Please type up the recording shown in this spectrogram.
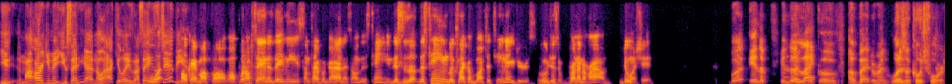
you my argument. You said he had no accolades. I say he's What- a champion. Okay, my fault. Uh, What I'm saying is they need some type of guidance on this team. This is a this team looks like a bunch of teenagers who just running around doing shit. But in the in the lack of a veteran, what is a coach for?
